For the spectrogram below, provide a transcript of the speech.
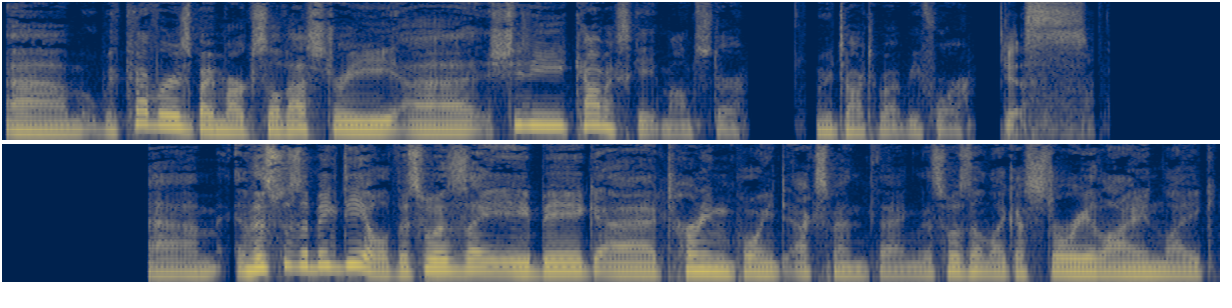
Um, with covers by Marc Silvestri, uh, shitty Comicsgate monster. we talked about before. Yes. Um, and this was a big deal. This was a, a big uh, turning point X Men thing. This wasn't like a storyline like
